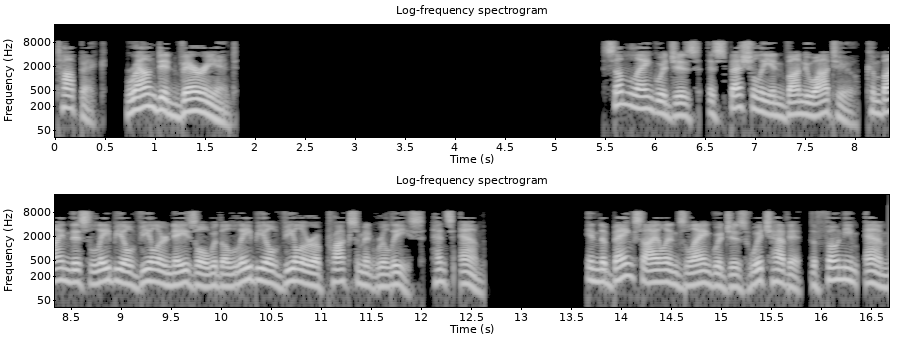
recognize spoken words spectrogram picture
Topic: Rounded variant. Some languages, especially in Vanuatu, combine this labial velar nasal with a labial velar approximant release, hence m. In the Banks Islands languages which have it, the phoneme, m,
